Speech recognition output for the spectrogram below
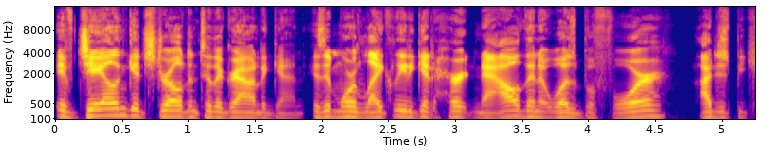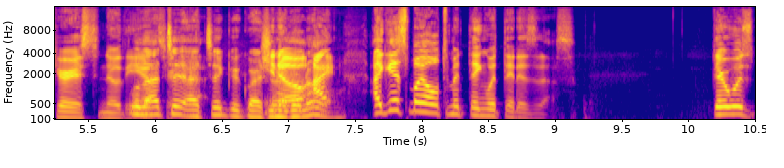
if Jalen gets drilled into the ground again, is it more likely to get hurt now than it was before? I'd just be curious to know the Well, answer. that's to a that. that's a good question. You I know, don't know. I, I guess my ultimate thing with it is this: there was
